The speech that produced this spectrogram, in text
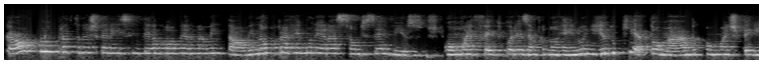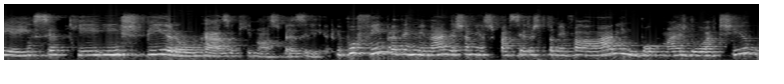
cálculo para transferência intergovernamental e não para remuneração de serviços, como é feito, por exemplo, no Reino Unido, que é tomado como uma experiência que inspira o caso aqui nosso brasileiro. E por fim, para terminar, deixar minhas parceiras também falarem um pouco mais do artigo,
